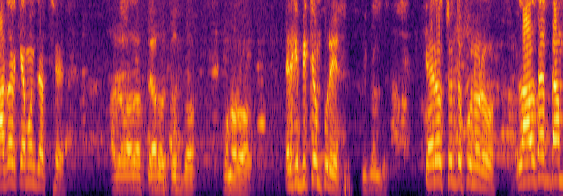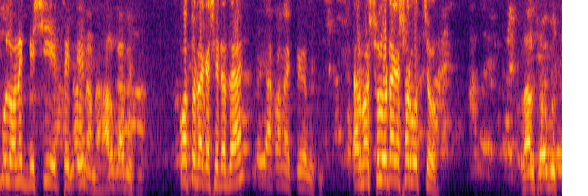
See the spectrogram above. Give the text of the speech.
বাজার কেমন যাচ্ছে? আজ বাজার তেরো চোদ্দ পনেরো। এটা কি বিক্রমপুরের? বিক্রমপুর। তেরো চোদ্দ পনেরো। লালটার দাম বলে অনেক বেশি এর চাইতে। হালকা বেশি। কত টাকা সেটা যায়? তার মানে ষোলো টাকা সর্বোচ্চ। লাল সর্বোচ্চ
